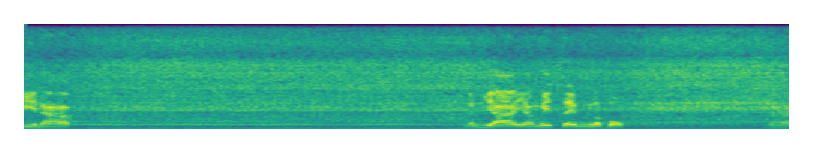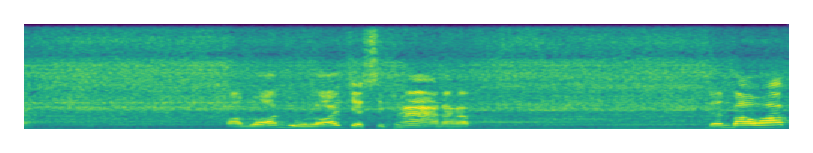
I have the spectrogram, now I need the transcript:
11.4 นะครับ น้ำยายังไม่เต็มระบบนะฮะความร้อนอยู่ 175 นะครับ เดินเบาครับ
